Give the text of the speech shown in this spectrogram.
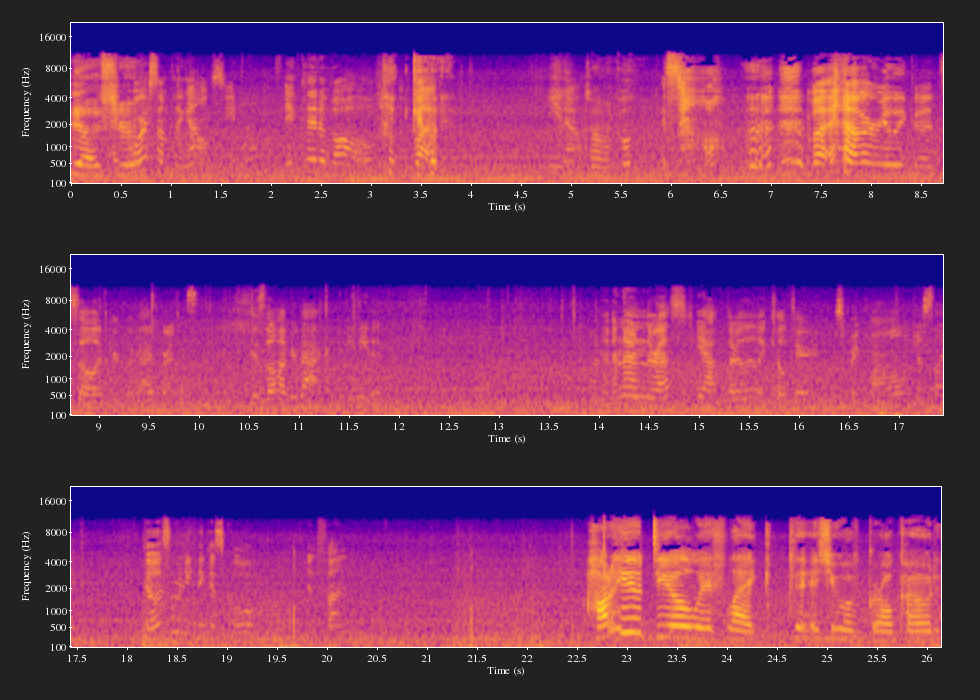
Yeah, like, or something else. You know, it could evolve, but you know, John Michael. stop. but have a really good, solid group of guy friends because they'll have your back when you need it. I don't. And then the rest, yeah, literally like kilter, spring formal, just like go with someone you think is cool and fun. How do you deal with like the issue of girl code?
